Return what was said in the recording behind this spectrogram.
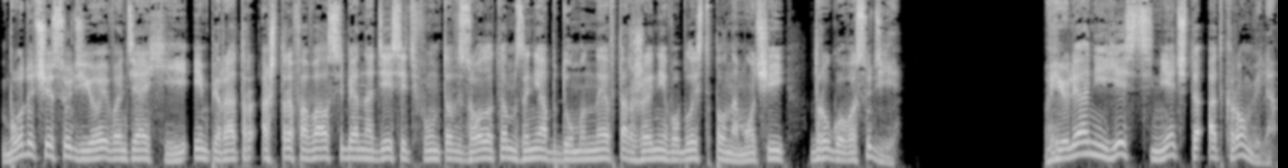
будучи судьей в Антиохии, император оштрафовал себя на 10 фунтов золотом за необдуманное вторжение в область полномочий другого судьи. В Юлиане есть нечто от Кромвеля.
